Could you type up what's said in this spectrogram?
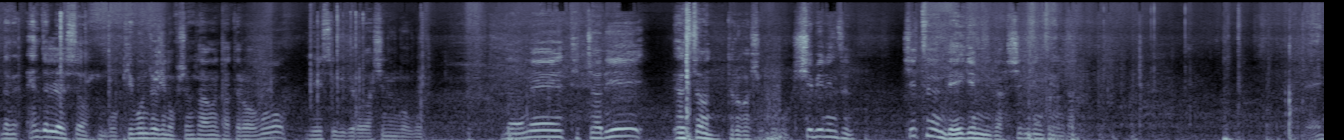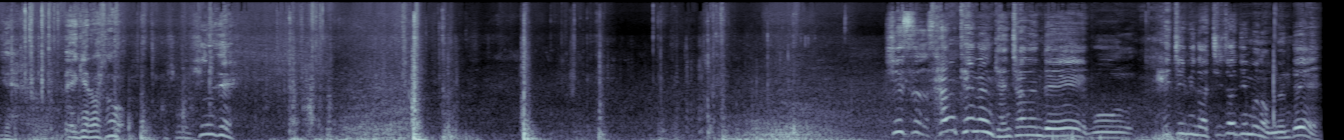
그 다음에 핸들 열선 뭐 기본적인 옵션 사항은 다 들어가고 USB 들어가시는 거고 그 다음에 뒷자리 열선 들어가실 거고 11인승. 시트는 4개입니다. 11인승이다 4개 4개라서 보시면 흰색. 시스 상태는 괜찮은데 뭐 해짐이나 찢어짐은 없는데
